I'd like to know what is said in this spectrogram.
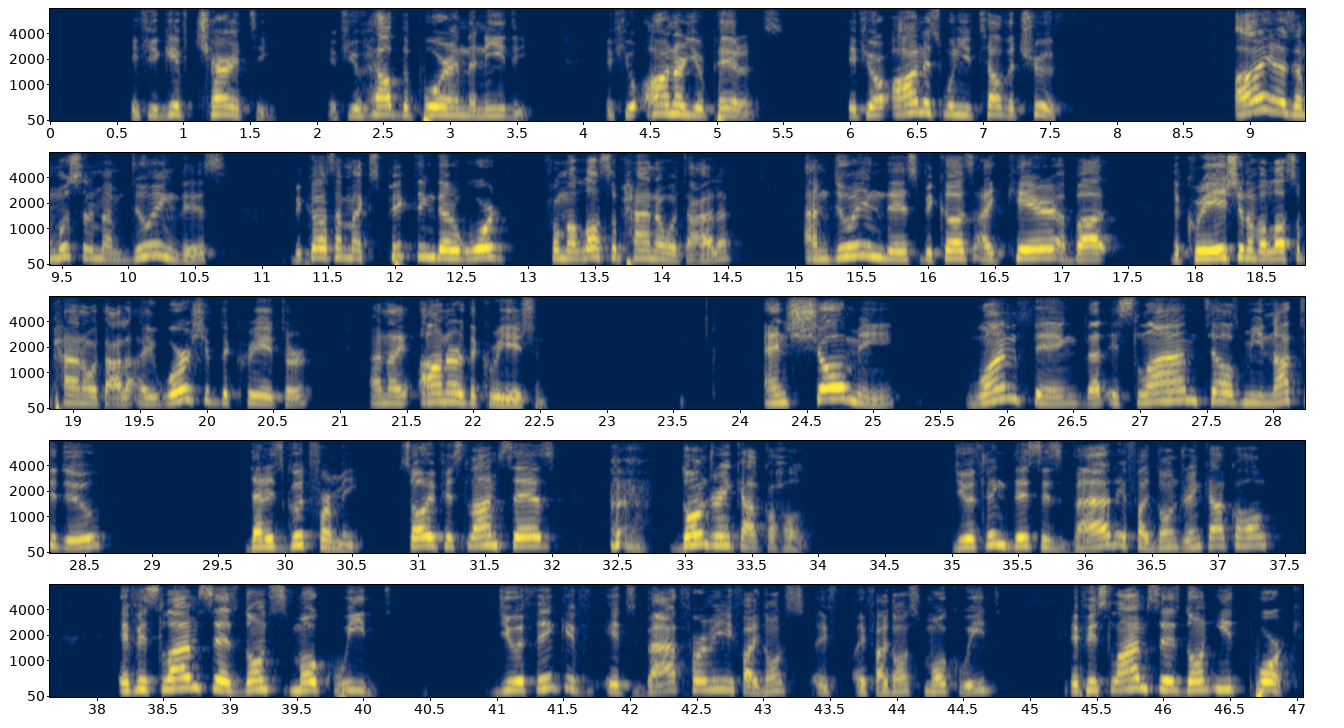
if you give charity, if you help the poor and the needy, if you honor your parents, if you're honest when you tell the truth, I, as a Muslim, am doing this because I'm expecting the reward from Allah subhanahu wa ta'ala. I'm doing this because I care about the creation of Allah subhanahu wa ta'ala. I worship the creator and I honor the creation. And show me one thing that Islam tells me not to do that is good for me. So if Islam says, don't drink alcohol, do you think this is bad if I don't drink alcohol? If Islam says don't smoke weed, do you think if it's bad for me if I don't if if I don't smoke weed? If Islam says don't eat pork,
